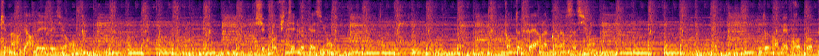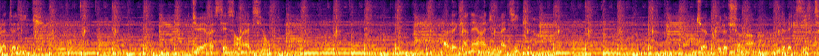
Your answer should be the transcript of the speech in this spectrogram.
Tu m'as regardé les yeux ronds. J'ai profité de l'occasion pour te faire la conversation. Mes propos platoniques, tu es resté sans réaction. Avec un air énigmatique, tu as pris le chemin de l'exit.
